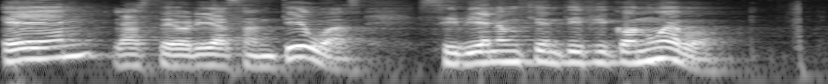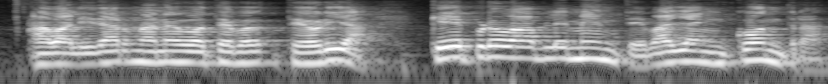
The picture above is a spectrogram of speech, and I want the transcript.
en las teorías antiguas. Si viene un científico nuevo a validar una nueva teoría que probablemente vaya en contra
